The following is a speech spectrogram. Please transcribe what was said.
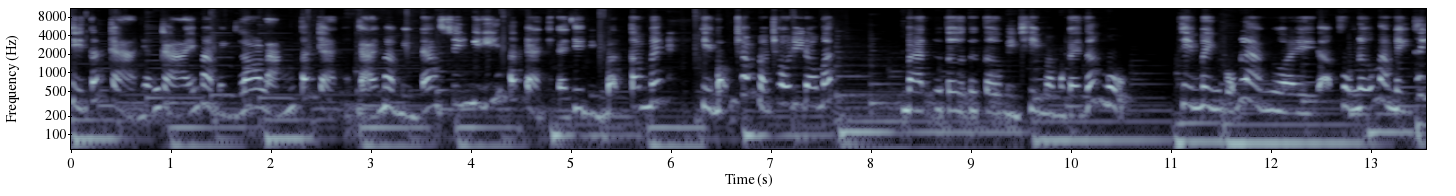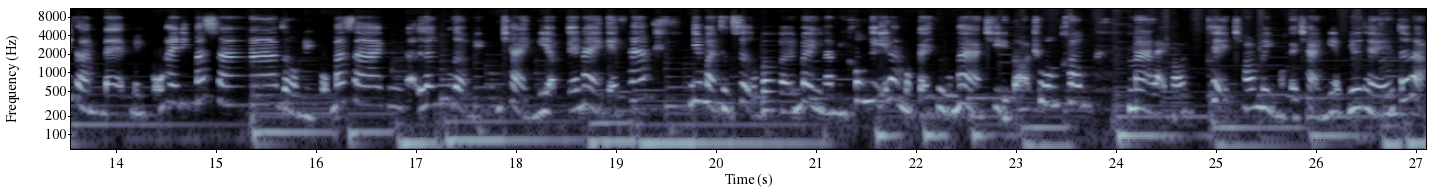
thì tất cả những cái mà mình lo lắng tất cả những cái mà mình đang suy nghĩ tất cả những cái gì mình bận tâm ấy thì bỗng chốc nó trôi đi đâu mất. Và từ từ từ từ mình chìm vào một cái giấc ngủ thì mình cũng là người ờ, phụ nữ mà mình thích làm đẹp, mình cũng hay đi massage, rồi mình cũng massage lưng, rồi mình cũng trải nghiệm cái này, cái khác. Nhưng mà thực sự với mình là mình không nghĩ là một cái thứ mà chỉ gõ chuông không, mà lại có thể cho mình một cái trải nghiệm như thế. Tức là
